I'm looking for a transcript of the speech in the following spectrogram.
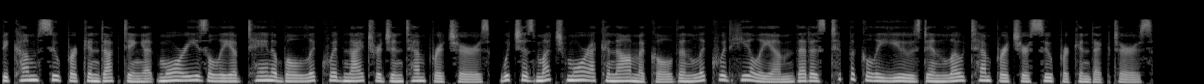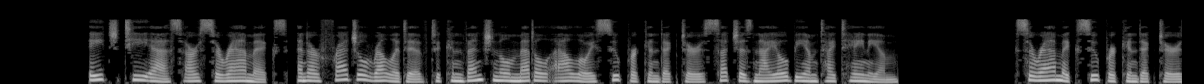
become superconducting at more easily obtainable liquid nitrogen temperatures, which is much more economical than liquid helium that is typically used in low-temperature superconductors. HTS are ceramics, and are fragile relative to conventional metal alloy superconductors such as niobium titanium. Ceramic superconductors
